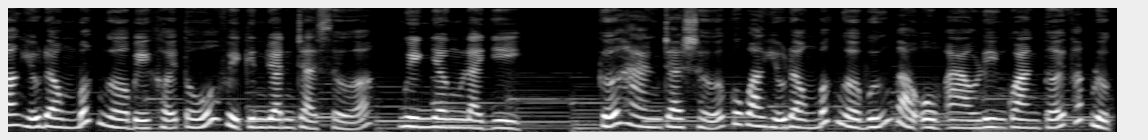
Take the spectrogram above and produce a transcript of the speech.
Quang Hiểu Đồng bất ngờ bị khởi tố vì kinh doanh trà sữa. Nguyên nhân là gì? Cửa hàng trà sữa của Quang Hiểu Đồng bất ngờ vướng vào ồn ào liên quan tới pháp luật.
